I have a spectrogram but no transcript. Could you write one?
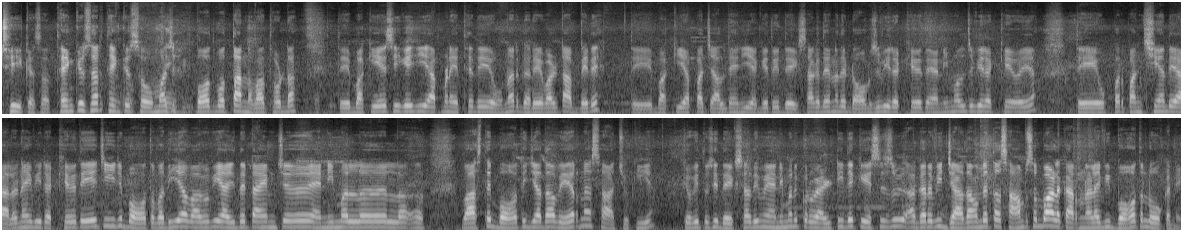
ਠੀਕ ਹੈ sir. Thank you sir thank you so much ਬਹੁਤ ਬਹੁਤ ਧੰਨਵਾਦ ਤੁਹਾਡਾ। ਤੇ ਬਾਕੀ ਇਹ ਸੀਗੇ ਜੀ ਆਪਣੇ ਇੱਥੇ ਦੇ ਓਨਰ ਗਰੇਵਾਲ ਢਾਬੇ ਦੇ। ਤੇ ਬਾਕੀ ਆਪਾਂ ਚੱਲਦੇ ਹਾਂ ਜੀ ਅੱਗੇ ਤੁਸੀਂ ਦੇਖ ਸਕਦੇ ਇਹਨਾਂ ਦੇ ਡੌਗਸ ਵੀ ਰੱਖੇ ਹੋਏ ਤੇ ਐਨੀਮਲਸ ਵੀ ਰੱਖੇ ਹੋਏ ਆ ਤੇ ਉੱਪਰ ਪੰਛੀਆਂ ਦੇ ਆਲਣੇ ਵੀ ਰੱਖੇ ਹੋਏ ਤੇ ਇਹ ਚੀਜ਼ ਬਹੁਤ ਵਧੀਆ ਵਾ ਕਿਉਂਕਿ ਅੱਜ ਦੇ ਟਾਈਮ 'ਚ ਐਨੀਮਲ ਵਾਸਤੇ ਬਹੁਤ ਹੀ ਜ਼ਿਆਦਾ ਅਵੇਅਰਨੈਸ ਆ ਚੁੱਕੀ ਆ। ਕਿਉਂਕਿ ਤੁਸੀਂ ਦੇਖ ਸਕਦੇ ਹੋ ਐਨੀਮਲ ਕ੍ਰੂਐਲਟੀ ਦੇ ਕੇਸਿਸ ਅਗਰ ਵੀ ਜ਼ਿਆਦਾ ਹੁੰਦੇ ਤਾਂ ਸਾਂਭ ਸੰਭਾਲ ਕਰਨ ਵਾਲੇ ਵੀ ਬਹੁਤ ਲੋਕ ਨੇ।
